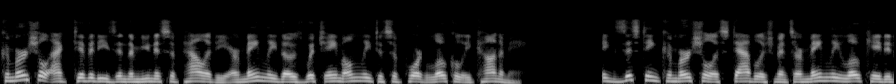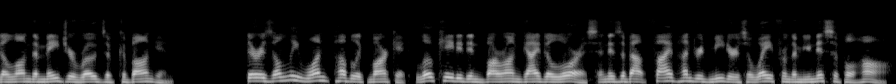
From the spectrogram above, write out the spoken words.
Commercial activities in the municipality are mainly those which aim only to support local economy. Existing commercial establishments are mainly located along the major roads of Cabangan. There is only one public market, located in Barangay Dolores and is about 500 meters away from the municipal hall.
